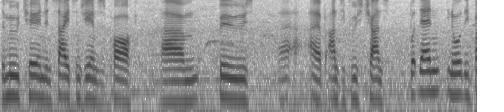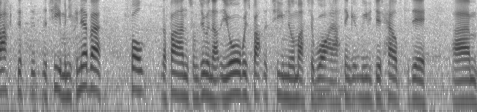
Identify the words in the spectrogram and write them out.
the mood turned inside St James's Park. Um, uh, uh, anti-Bruce chants but then, you know, they backed the, the, the, team, and you can never fault the fans from doing that. They always back the team no matter what, and I think it really did help today. Um,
